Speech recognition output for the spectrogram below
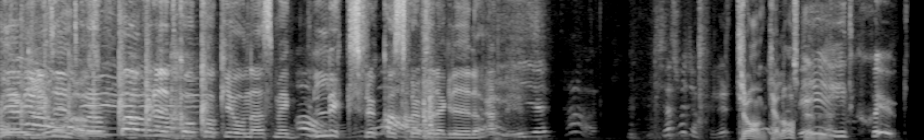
Vi har bjudit hit vår favoritkock Kock Jonas med lyxfrukost för att fira Gry idag. Känns som att jag fyller Kramkalas blev Det är det. helt sjukt.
